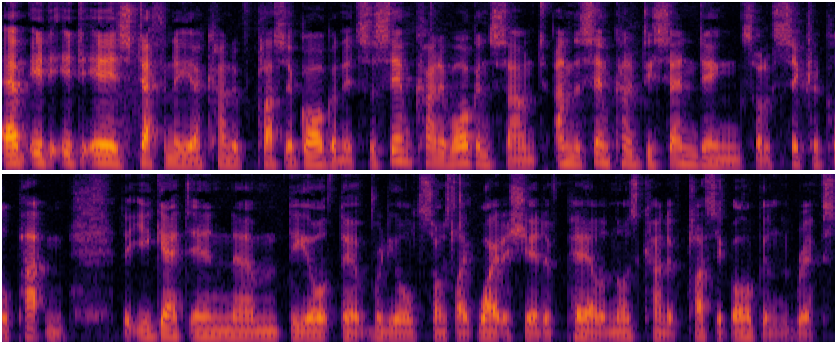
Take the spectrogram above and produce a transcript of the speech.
Um, it it is definitely a kind of classic organ. It's the same kind of organ sound and the same kind of descending sort of cyclical pattern that you get in um, the the really old songs like White "Whiter Shade of Pale" and those kind of classic organ riffs.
